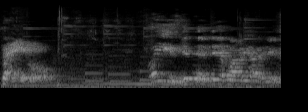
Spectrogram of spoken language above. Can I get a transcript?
Damn. Please get that dead body out of here.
